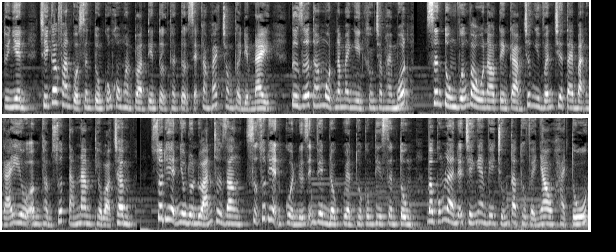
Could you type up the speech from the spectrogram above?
Tuy nhiên, chính các fan của Sơn Tùng cũng không hoàn toàn tin tưởng thần tượng sẽ comeback trong thời điểm này. Từ giữa tháng 1 năm 2021, Sơn Tùng vướng vào ồn ào tình cảm trước nghi vấn chia tay bạn gái yêu âm thầm suốt 8 năm Thiều Bảo Trâm. Xuất hiện nhiều đồn đoán cho rằng sự xuất hiện của nữ diễn viên độc quyền thuộc công ty Sơn Tùng và cũng là nữ chính MV Chúng ta thuộc về nhau Hải Tú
